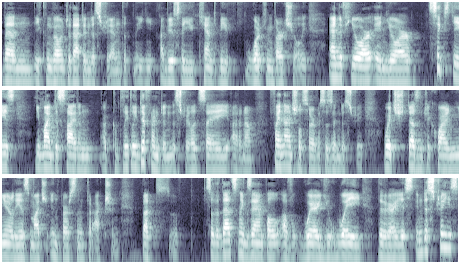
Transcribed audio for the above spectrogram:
Then you can go into that industry, and obviously you can't be working virtually. And if you're in your 60s, you might decide on a completely different industry. Let's say, I don't know, financial services industry, which doesn't require nearly as much in-person interaction, but so that that's an example of where you weigh the various industries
